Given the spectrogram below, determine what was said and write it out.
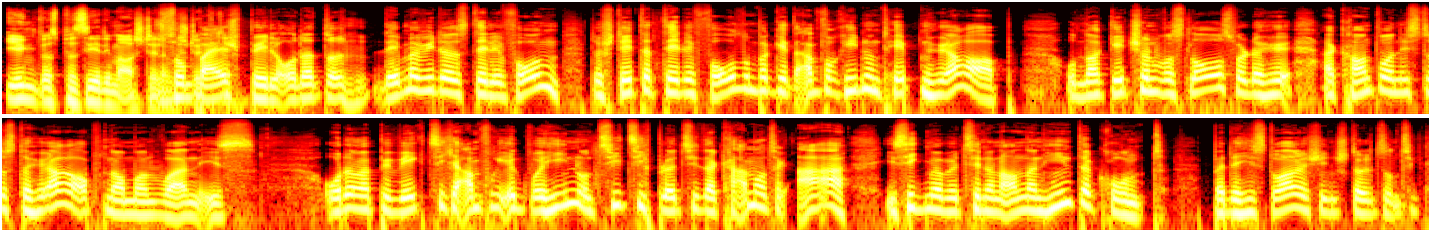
irgendwas passiert im Ausstellungsstück. Zum Beispiel, oder da, mhm. nehmen wir wieder das Telefon, da steht der Telefon und man geht einfach hin und hebt den Hörer ab. Und dann geht schon was los, weil der erkannt worden ist, dass der Hörer abgenommen worden ist. Oder man bewegt sich einfach irgendwo hin und sieht sich plötzlich in der Kamera und sagt, ah, ich sehe mir aber jetzt in einen anderen Hintergrund bei der historischen Installation. Und sagt,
